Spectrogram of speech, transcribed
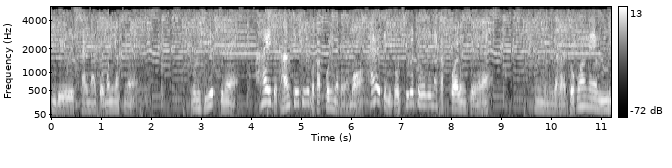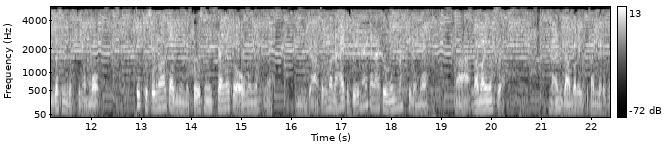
髭したいなと思いますね。でも髭ってね、生えて完成すればかっこいいんだけども、生えてる途中がちょうどね、かっこ悪いんですよね。うん、だからそこはね、難しいんですけども、ちょっとそのあたりにも挑戦したいなとは思いますね。うん、であそこまで生えてくれないかなと思いますけども、まあ、頑張りますわ。何頑張れるって感じだけど。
